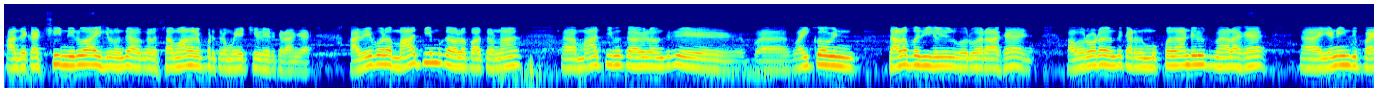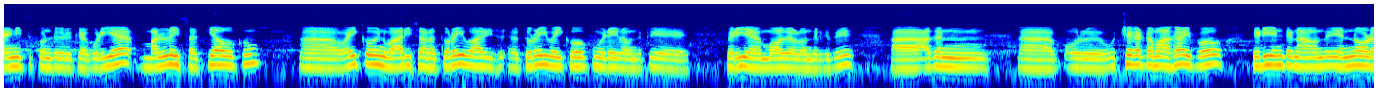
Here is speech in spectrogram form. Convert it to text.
அந்த கட்சி நிர்வாகிகள் வந்து அவங்கள சமாதானப்படுத்துகிற முயற்சியில் இருக்கிறாங்க. அதே போல் மதிமுகவில் பார்த்தோன்னா மதிமுகவில் வந்துட்டு வ- வைகோவின் தளபதிகளில் ஒருவராக அவரோட வந்து கடந்த முப்பது ஆண்டுகளுக்கு மேலாக இணைந்து பயணித்து கொண்டு இருக்கக்கூடிய மல்லை சத்யாவுக்கும் வைகோவின் வாரிசான துறை வாரிசு துறை வைகோவுக்கும் இடையில் வந்துட்டு பெரிய மோதல் வந்திருக்குது. அதன் ஒரு உச்சகட்டமாக இப்போது திடீர்னுட்டு நான் வந்து என்னோட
